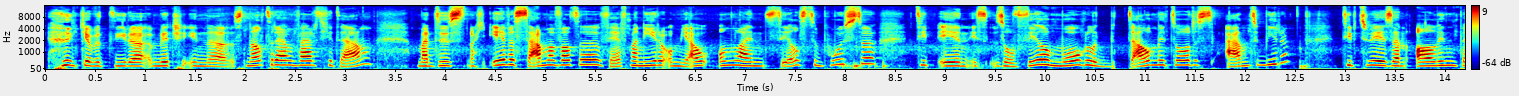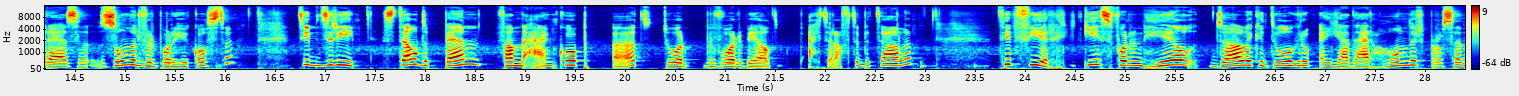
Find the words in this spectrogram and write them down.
ik heb het hier eh, een beetje in uh, sneltreinvaart gedaan. Maar dus nog even samenvatten. Vijf manieren om jouw online sales te boosten. Tip 1 is zoveel mogelijk betaalmethodes aan te bieden. Tip 2 zijn all-in prijzen zonder verborgen kosten. Tip 3. Stel de pijn van de aankoop uit door bijvoorbeeld achteraf te betalen. Tip 4. Kies voor een heel duidelijke doelgroep en ga daar 100%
